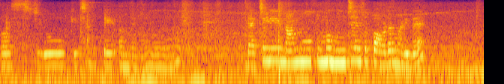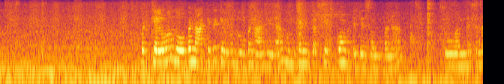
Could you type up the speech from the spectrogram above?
ಫಸ್ಟ್ ಇದು ಕಿಚನ್ ಟೇಪ್ ಅಂತ ನೋಡೋಣ. ಆ್ಯಕ್ಚುಲಿ ನಾನು ತುಂಬ ಮುಂಚೆ ಸ್ವಲ್ಪ ಆರ್ಡರ್ ಮಾಡಿದ್ದೆ. ಬಟ್ ಕೆಲವೊಂದು ಓಪನ್ ಆಗಿದೆ, ಕೆಲವೊಂದು ಓಪನ್ ಆಗಿಲ್ಲ. ಮುಂಚೆನೇ ತರಿಸಿ ಇಟ್ಕೊಂಡ್ಬಿಟ್ಟಿದ್ದೆ ಸ್ವಲ್ಪನ. ಸೊ, ಒಂದೇ ಸಲ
